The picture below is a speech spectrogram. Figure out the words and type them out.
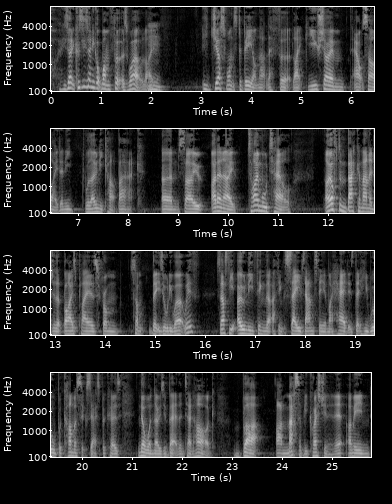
He's because he's only got one foot as well. Like Mm. he just wants to be on that left foot. Like you show him outside, and he will only cut back. Um, so I don't know. Time will tell. I often back a manager that buys players from some that he's already worked with. So that's the only thing that I think saves Antony in my head is that he will become a success because no one knows him better than Ten Hag. But I'm massively questioning it. I mean,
